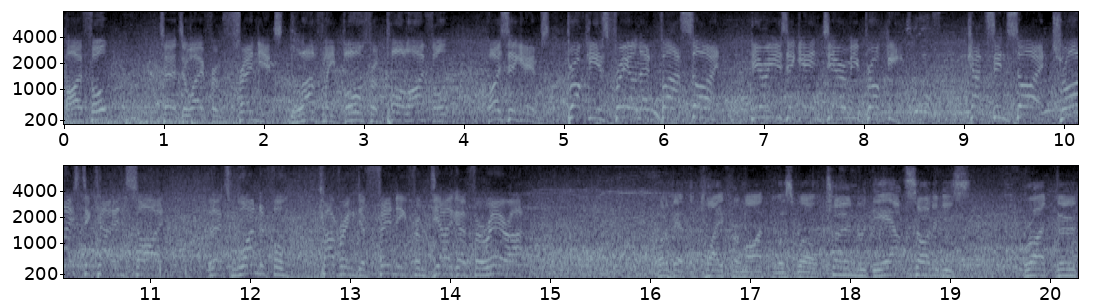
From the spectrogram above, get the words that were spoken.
Ifill turns away from Franjic. Lovely ball from Paul Ifill. Huysegems. Brockie is free on that far side. Here he is again, Jeremy Brockie. Cuts inside, tries to cut inside. But that's wonderful covering defending from Diogo Ferreira. What about the play from Ifill as well? Turned with the outside of his right boot,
